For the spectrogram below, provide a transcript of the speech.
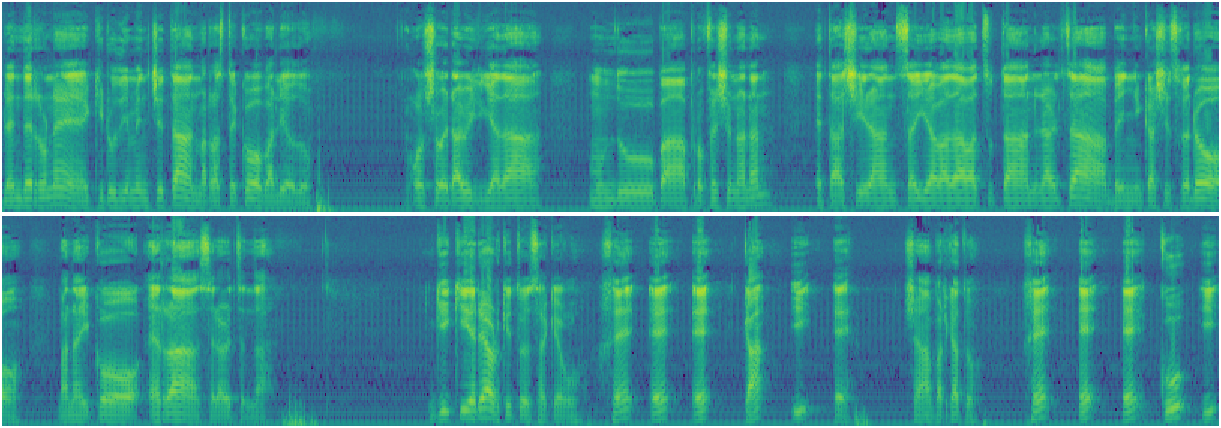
Blender honek irudimentxetan marrazteko balio du. Oso erabilia da mundu ba profesionalan eta hasieran zaila bada batzutan erabiltza behin ikasiz gero banaiko erra zerabiltzen da Giki ere aurkitu dezakegu G E E Xa barkatu. G E E Q I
